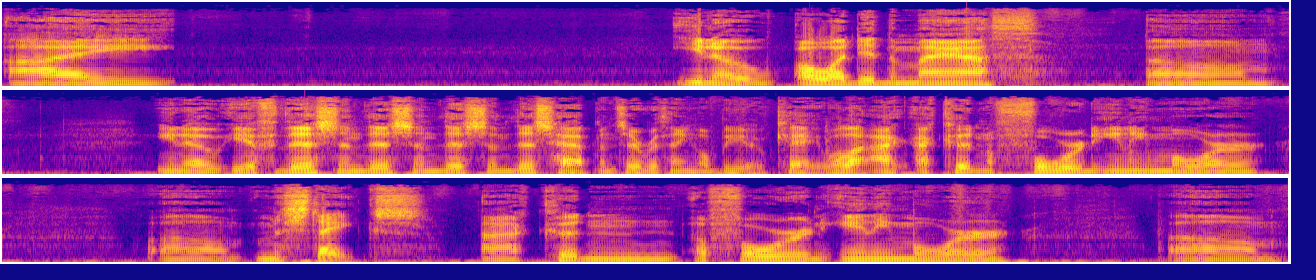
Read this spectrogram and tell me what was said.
I you know, oh I did the math um you know, if this and this and this and this happens, everything will be okay. Well, I, I couldn't afford any more um, mistakes. I couldn't afford any more um,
